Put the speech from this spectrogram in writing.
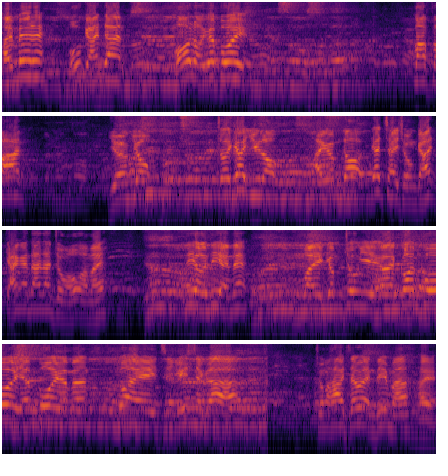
係咩咧？好簡單，可樂一杯，白飯、羊肉，再加乳酪，係咁多，一切從簡，簡簡單單仲好，係咪？呢度啲人咧唔係咁中意誒乾杯飲杯咁樣，都係自己食啦嚇，仲嚇走人添啊，係。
